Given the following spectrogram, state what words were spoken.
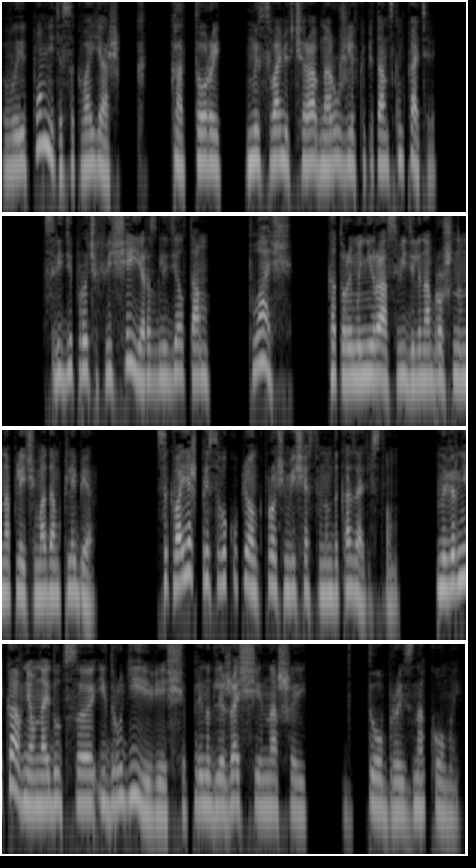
«Вы помните саквояж, который мы с вами вчера обнаружили в капитанском катере? Среди прочих вещей я разглядел там плащ, который мы не раз видели наброшенным на плечи мадам Клебер. Саквояж присовокуплен к прочим вещественным доказательствам. Наверняка в нем найдутся и другие вещи, принадлежащие нашей доброй знакомой.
